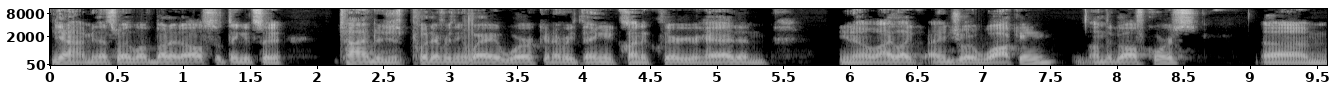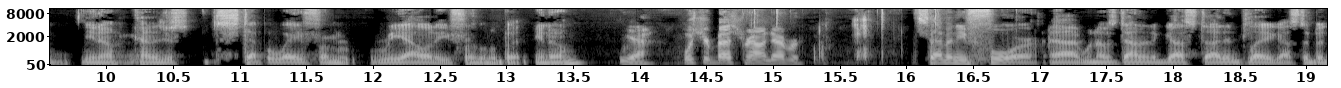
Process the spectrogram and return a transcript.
yeah, I mean that's what I love about it. I also think it's a time to just put everything away, work and everything, and kind of clear your head. And you know, I like I enjoy walking on the golf course. Um, you know, kind of just step away from reality for a little bit. You know. Yeah. What's your best round ever? 74 uh, when I was down in Augusta. I didn't play Augusta, but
